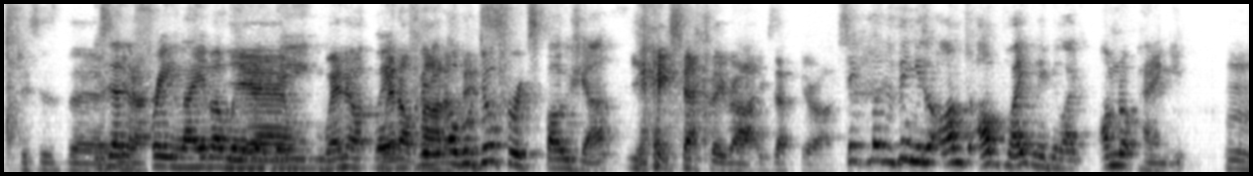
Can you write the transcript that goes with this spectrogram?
this. This is the. is that the know- free labor where yeah, we're being? we're not. we're- We're, not for the- part oh, of we'll do it for exposure. Yeah, exactly right. Exactly right. See, but the thing is, I'm, I'll blatantly be like, I'm not paying you. Hmm.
